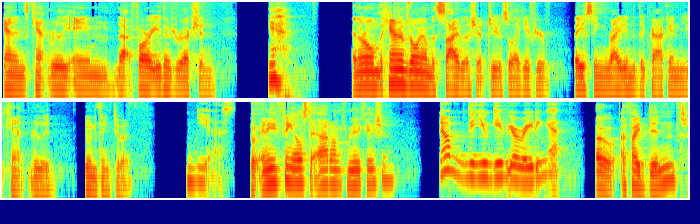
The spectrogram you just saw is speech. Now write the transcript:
cannons can't really aim that far either direction. Yeah. And they're only, the cannons are only on the side of the ship too. So like if you're facing right into the Kraken, you can't really do anything to it. Yes. So anything else to add on communication? No, did you give your rating yet? Oh, if I didn't,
